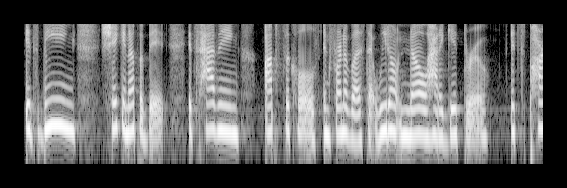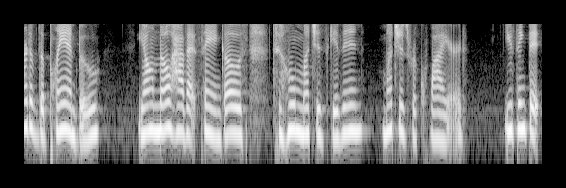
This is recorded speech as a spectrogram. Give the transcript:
It's being shaken up a bit. It's having obstacles in front of us that we don't know how to get through. It's part of the plan, boo. Y'all know how that saying goes to whom much is given, much is required. You think that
